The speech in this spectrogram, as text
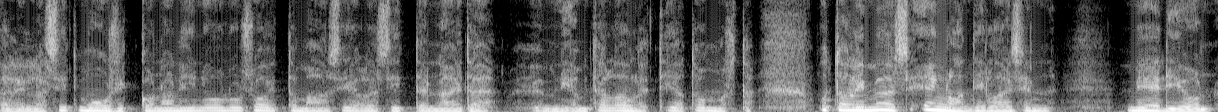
välillä sitten muusikkona niin joudun soittamaan siellä sitten näitä hymniä, mitä laulettiin ja tuommoista. Mutta oli myös englantilaisen medion,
